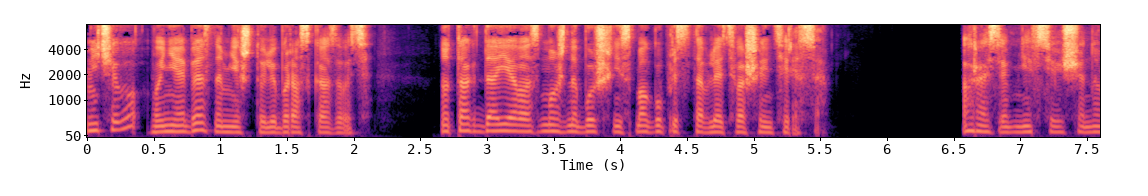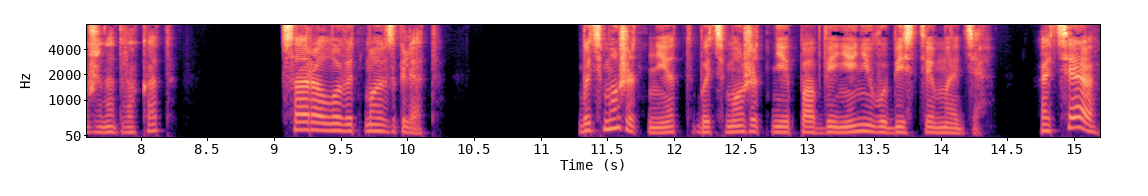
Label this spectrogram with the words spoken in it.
Ничего, вы не обязаны мне что-либо рассказывать. Но тогда я, возможно, больше не смогу представлять ваши интересы. А разве мне все еще нужен адвокат? Сара ловит мой взгляд. Быть может, нет, быть может, не по обвинению в убийстве Мэдди. Хотя,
